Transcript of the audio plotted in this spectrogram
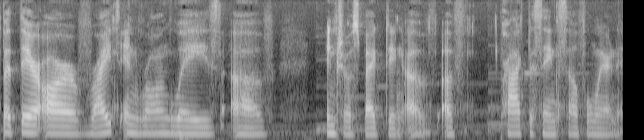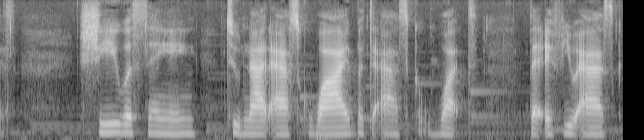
but there are right and wrong ways of introspecting of of practicing self awareness. She was saying to not ask why, but to ask what. That if you ask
